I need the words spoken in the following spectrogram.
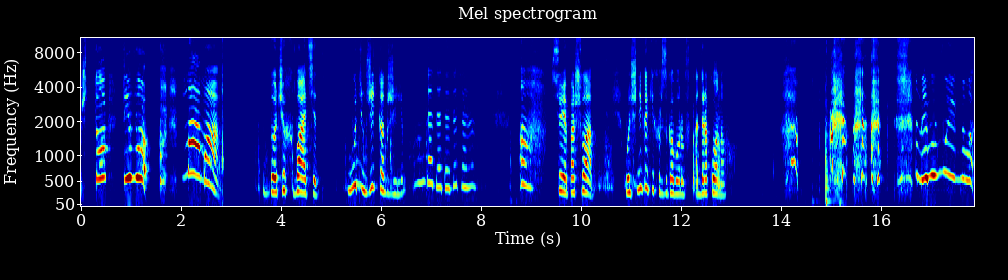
Что? Ты его... Мама! Доча, хватит. Будем жить, как жили. Да-да-да-да-да. Все, я пошла. Больше никаких разговоров о драконах. Она его выгнала.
